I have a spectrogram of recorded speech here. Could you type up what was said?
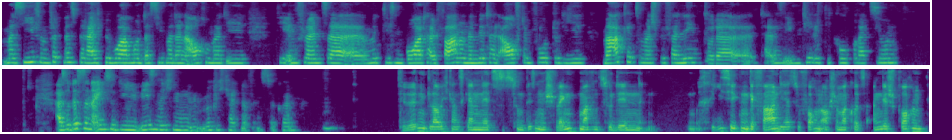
massiv im Fitnessbereich beworben und da sieht man dann auch immer die, die Influencer äh, mit diesem Board halt fahren und dann wird halt auf dem Foto die Marke zum Beispiel verlinkt oder äh, teilweise eben direkt die Kooperation. Also das sind eigentlich so die wesentlichen Möglichkeiten auf Instagram. Wir würden, glaube ich, ganz gerne jetzt so ein bisschen einen Schwenk machen zu den riesigen Gefahren, die hast du vorhin auch schon mal kurz angesprochen.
